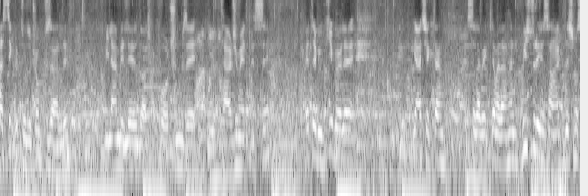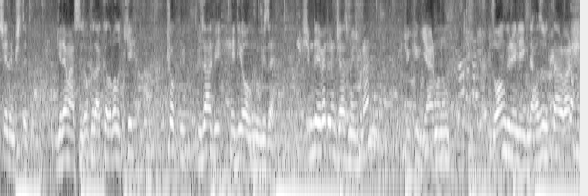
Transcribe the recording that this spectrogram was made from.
Fantastik bir turdu, çok güzeldi. Bilen birileri de var, Orçun bize tercüme etmesi. Ve tabii ki böyle gerçekten sıra beklemeden hani bir sürü insan arkadaşımız şey demişti. Giremezsiniz o kadar kalabalık ki çok büyük, güzel bir hediye oldu bu bize. Şimdi eve döneceğiz mecburen. Çünkü German'ın doğum günüyle ilgili hazırlıklar var.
